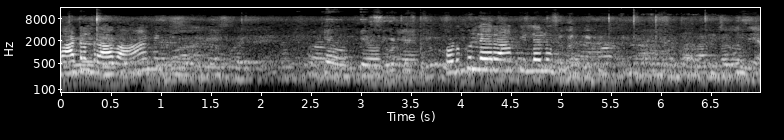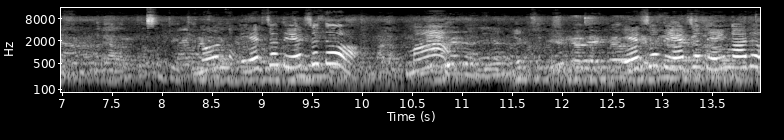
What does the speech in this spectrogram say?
మాటలు రావా? నీకు ఓకే ఓకే ఓకే. కొడుకులు లేరా పిల్లలు? ఏడ్చొద్దు ఏడ్చొద్దు. మా ఏడ్చొద్దు ఏడ్చొద్దు. ఏం కాదు.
